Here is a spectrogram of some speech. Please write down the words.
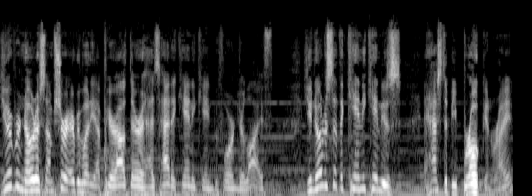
You ever notice? I'm sure everybody up here out there has had a candy cane before in your life. You notice that the candy cane is it has to be broken, right?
